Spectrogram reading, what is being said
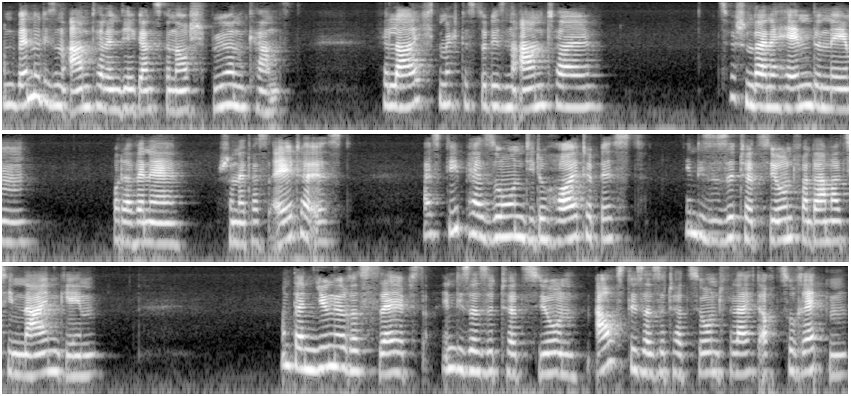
Und wenn du diesen Anteil in dir ganz genau spüren kannst, Vielleicht möchtest du diesen Anteil zwischen deine Hände nehmen oder wenn er schon etwas älter ist, als die Person, die du heute bist, in diese Situation von damals hineingehen und dein jüngeres Selbst in dieser Situation, aus dieser Situation vielleicht auch zu retten,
